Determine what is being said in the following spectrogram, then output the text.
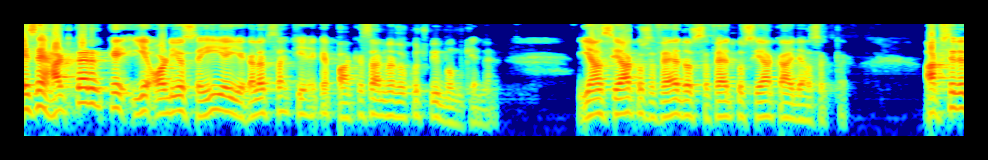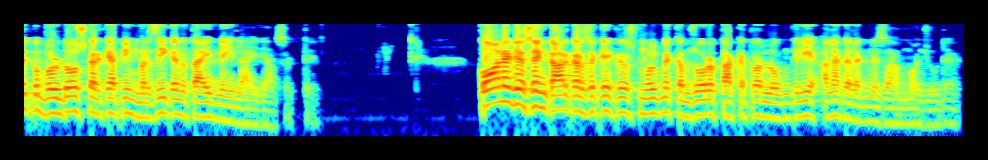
इसे हटकर के ये ऑडियो सही है, ये गलत सच ये है कि पाकिस्तान में तो कुछ भी मुमकिन है। यहाँ सियाह को सफ़ेद और सफ़ेद को सियाह कहा जा सकता है। अक्सरियत को बुलडोज करके अपनी मर्ज़ी के नतज नहीं लाए जा सकते। कौन है जैसे इनकार कर सके कि उस मुल्क में कमज़ोर और ताकतवर लोगों के लिए अलग अलग निज़ाम मौजूद है?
